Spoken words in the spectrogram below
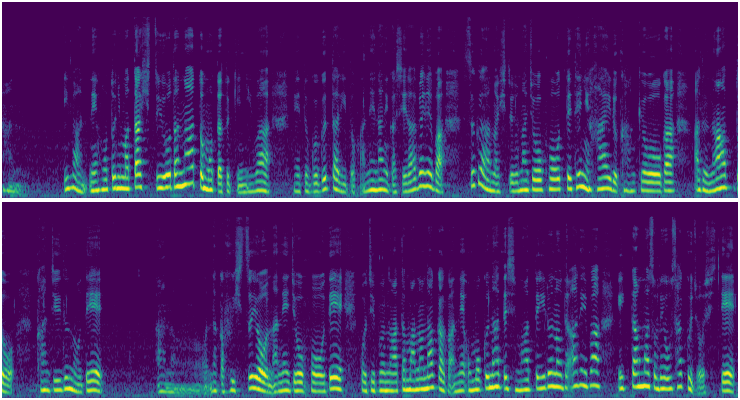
あの今ね本当にまた必要だなと思った時には、えーと、ググったりとかね何か調べればすぐあの必要な情報って手に入る環境があるなと感じるので。あのなんか不必要な、ね、情報でご自分の頭の中が、ね、重くなってしまっているのであれば一旦まあそれを削除して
